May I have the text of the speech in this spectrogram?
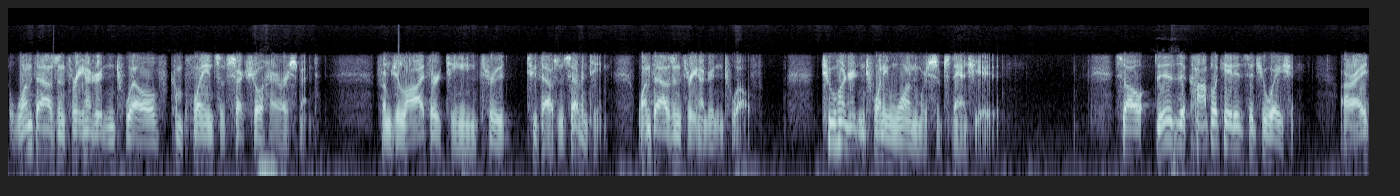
1,312 complaints of sexual harassment from July 13 through 2017. 1,312. 221 were substantiated. So this is a complicated situation, all right?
